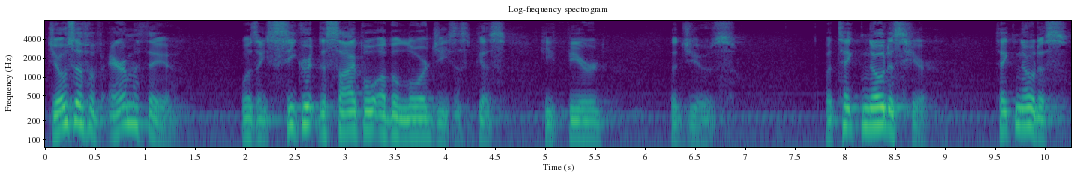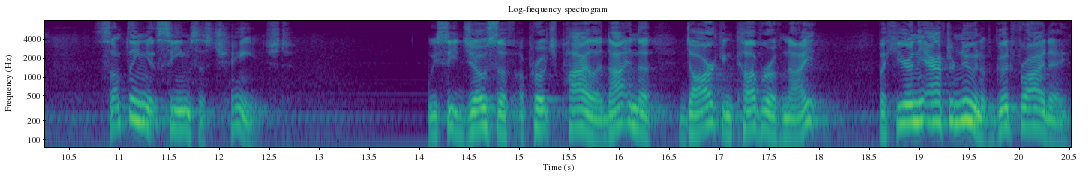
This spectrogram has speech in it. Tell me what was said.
Joseph of Arimathea was a secret disciple of the Lord Jesus because he feared the Jews. But take notice here. Take notice. Something, it seems, has changed. We see Joseph approach Pilate, not in the dark and cover of night, but here in the afternoon of Good Friday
